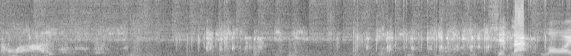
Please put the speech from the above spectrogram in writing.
ของคำว่าขาเหล็กเช็ดละลอย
